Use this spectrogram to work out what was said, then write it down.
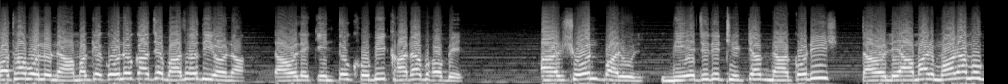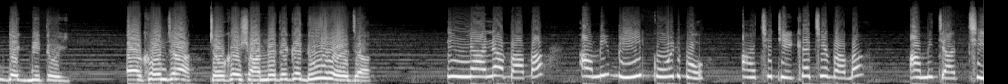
কথা বলো না, আমাকে কোনো কাজে বাধা দিও না, তাহলে কিন্তু খুবই খারাপ হবে। আর শোন পারুল, বিয়ে যদি ঠিকঠাক না করিস, তাহলে আমার মরা মুখ দেখবি তুই। এখন যা, চোখের সামনে থেকে দূর হয়ে যা। না না বাবা, আমি বিয়ে করব। আচ্ছা ঠিক আছে বাবা, আমি যাচ্ছি।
